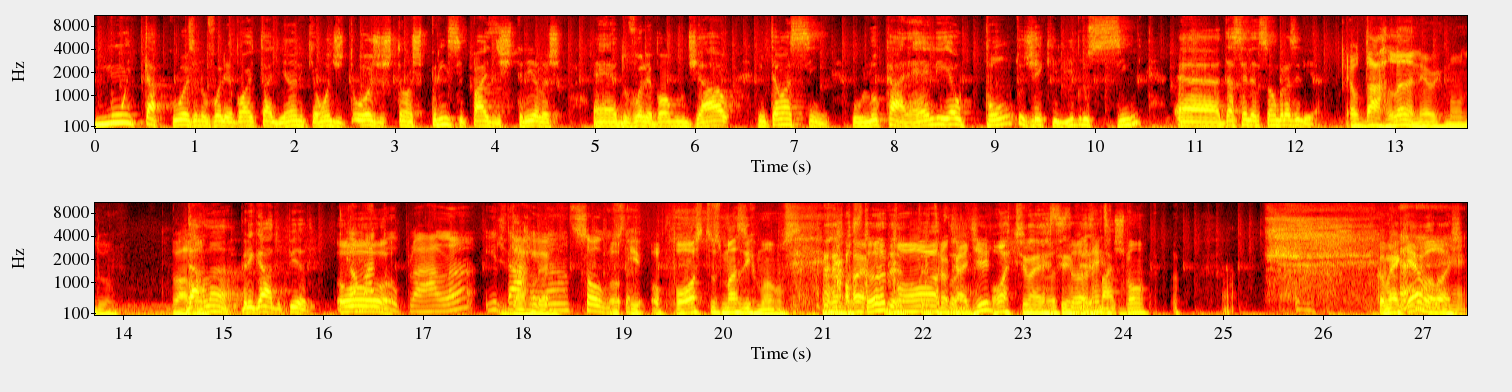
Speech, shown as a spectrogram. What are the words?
muita coisa no voleibol italiano, que é onde hoje estão as principais estrelas é, do voleibol mundial. Então, assim, o Lucarelli é o ponto de equilíbrio, sim, é, da seleção brasileira. É o Darlan, né? O irmão do, do Alan. Darlan, obrigado, Pedro. É uma dupla, Alan e Darlan, Darlan Souza. O, opostos, mas irmãos. Gostou do, do trocadilho? Ótimo, é assim. Gostou, né? Bom. Como é que é, Voloche?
